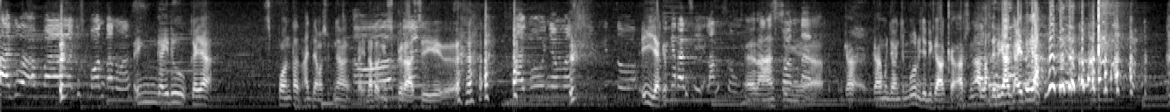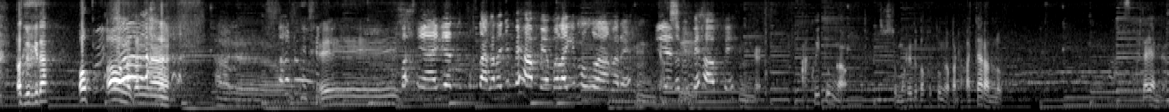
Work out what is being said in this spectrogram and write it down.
lagu apa lagu spontan mas? Eh, enggak itu kayak spontan aja maksudnya kayak dapat Oh, inspirasi oke. gitu. Lagunya mas gitu. Iya, Kepikiran sih langsung. Eh, langsung Spontan. ya. Ka- kamu jangan cemburu jadi kakak harus ngalah jadi kakak itu ya. Pas dulu kita, op, oh nggak kena. Aduh. Eh, Pasnya aja tepuk tangan aja PHP apalagi mau ngelamar ya. Enggak Iya tapi. PHP. enggak. Aku itu nggak seumur hidup aku tuh nggak pernah pacaran loh. Percaya nggak?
